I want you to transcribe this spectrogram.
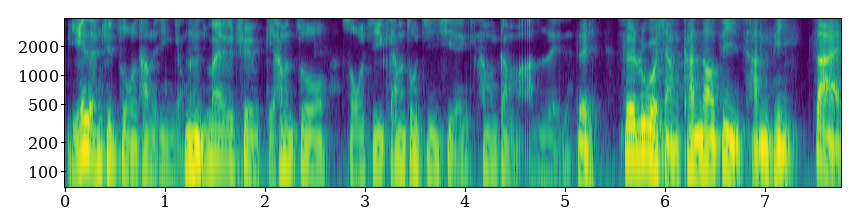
别人去做他们的应用，嗯、你卖这个 chip 给他们做手机，给他们做机器人，给他们干嘛之类的。对，所以如果想看到自己产品在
